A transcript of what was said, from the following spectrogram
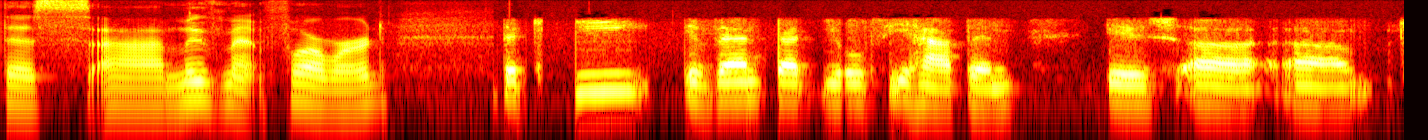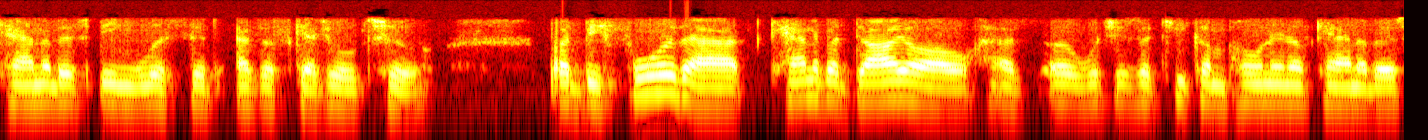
this uh, movement forward. The key event that you'll see happen is uh, um, cannabis being listed as a Schedule Two. But before that, cannabidiol, has, uh, which is a key component of cannabis,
